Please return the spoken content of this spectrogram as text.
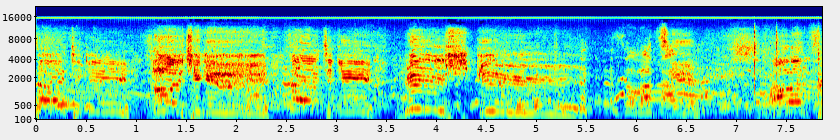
Зайчики. Зайчики. Зайчики. Мишки. Молодцы. Молодцы.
